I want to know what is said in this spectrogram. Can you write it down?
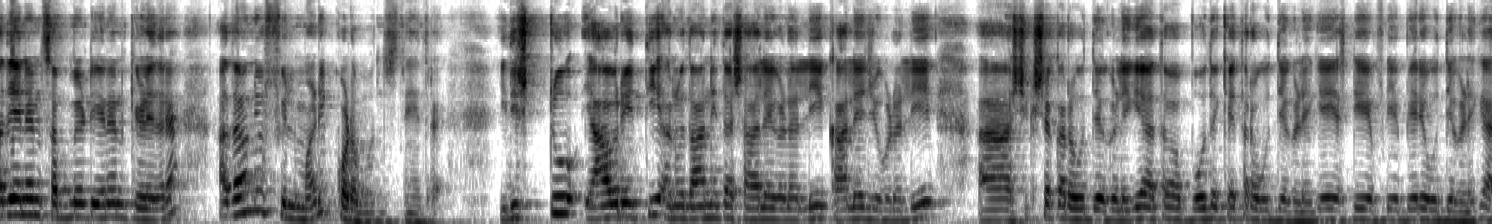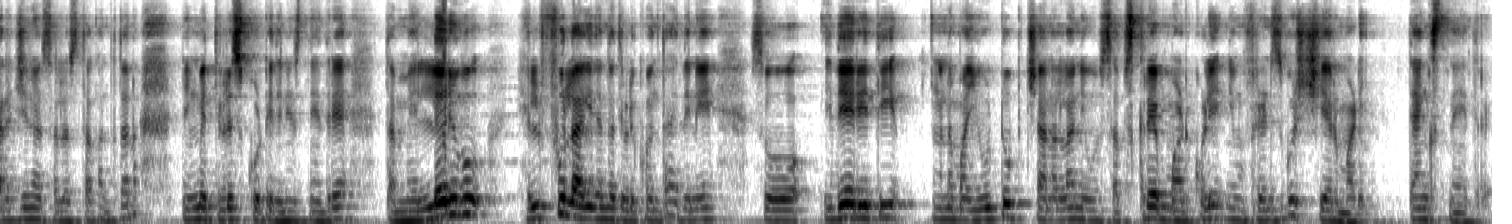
ಅದೇನೇನು ಸಬ್ಮಿಟ್ ಏನೇನು ಕೇಳಿದರೆ ಅದನ್ನು ನೀವು ಫಿಲ್ ಮಾಡಿ ಕೊಡ್ಬೋದು ಸ್ನೇಹಿತರೆ. ಇದಿಷ್ಟು ಯಾವ ರೀತಿ ಅನುದಾನಿತ ಶಾಲೆಗಳಲ್ಲಿ, ಕಾಲೇಜುಗಳಲ್ಲಿ ಶಿಕ್ಷಕರ ಹುದ್ದೆಗಳಿಗೆ ಅಥವಾ ಬೋಧಕೇತರ ಹುದ್ದೆಗಳಿಗೆ, ಎಸ್ ಡಿ ಎಫ್ ಡಿ ಬೇರೆ ಹುದ್ದೆಗಳಿಗೆ ಅರ್ಜಿನ ಸಲ್ಲಿಸ್ತಕ್ಕಂಥದ್ದನ್ನು ನಿಮಗೆ ತಿಳಿಸ್ಕೊಟ್ಟಿದ್ದೀನಿ ಸ್ನೇಹಿತರೆ. ತಮ್ಮೆಲ್ಲರಿಗೂ ಹೆಲ್ಪ್ಫುಲ್ ಆಗಿದೆ ಅಂತ ತಿಳ್ಕೊತಾ ಇದ್ದೀನಿ. ಸೊ ಇದೇ ರೀತಿ ನಮ್ಮ ಯೂಟ್ಯೂಬ್ ಚಾನಲ್ನ ನೀವು ಸಬ್ಸ್ಕ್ರೈಬ್ ಮಾಡ್ಕೊಳ್ಳಿ, ನಿಮ್ಮ ಫ್ರೆಂಡ್ಸ್ಗೂ ಶೇರ್ ಮಾಡಿ. ಥ್ಯಾಂಕ್ಸ್ ಸ್ನೇಹಿತರೆ.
